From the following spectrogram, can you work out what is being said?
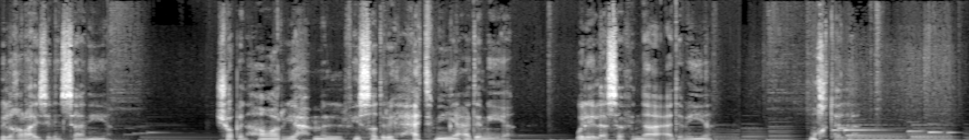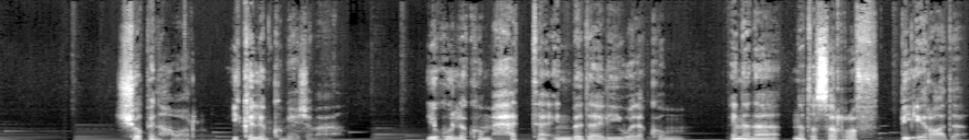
بالغرائز الإنسانية. شوبنهاور يحمل في صدره حتمية عدمية وللأسف إنها عدمية مختلة. شوبنهاور يكلمكم يا جماعة. يقول لكم حتى إن بدا لي ولكم إننا نتصرف بإرادة.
